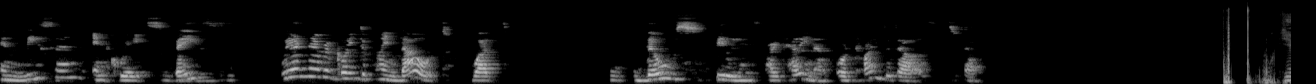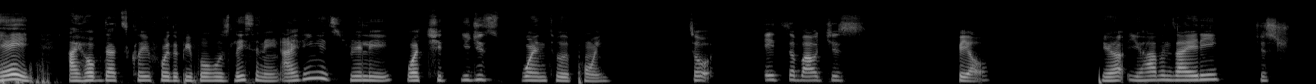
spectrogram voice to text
and listen and create space, we are never going to find out what those feelings are telling us or trying to tell us. Tell. Okay, I hope that's clear for the people who's listening. I think it's really what you you just went to the point. So it's about just feel. You you have anxiety, just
